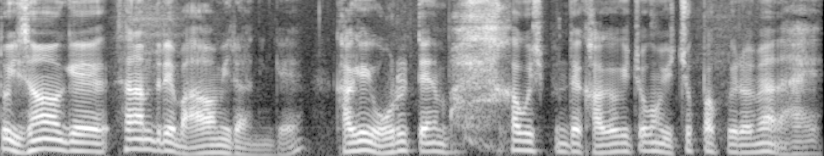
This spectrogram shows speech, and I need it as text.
또 이상하게 사람들의 마음이라는 게 가격이 오를 때는 막 하고 싶은데 가격이 조금 위축받고 이러면 아이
